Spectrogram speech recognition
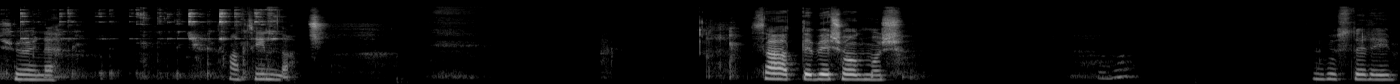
Şöyle. Atayım da. Saat de beş olmuş. Şöyle göstereyim.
